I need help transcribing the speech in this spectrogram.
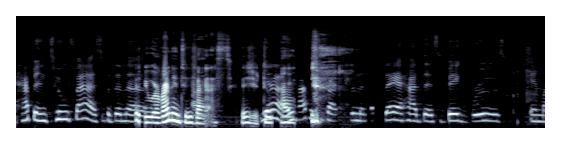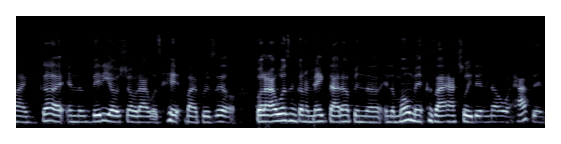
happened too fast. But then the you were running too uh, fast because you're too yeah, fast. it happened fast. Then the next day I had this big bruise in my gut and the video showed I was hit by Brazil. But I wasn't gonna make that up in the in the moment because I actually didn't know what happened.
